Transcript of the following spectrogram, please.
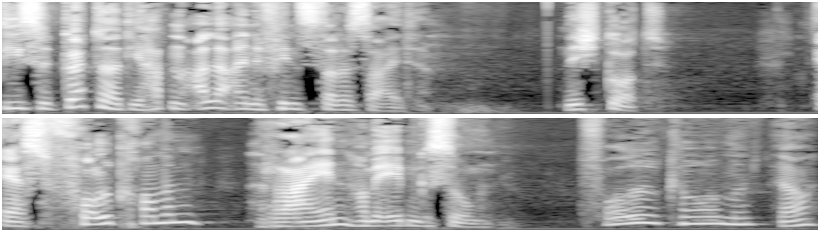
Diese Götter, die hatten alle eine finstere Seite. Nicht Gott. Er ist vollkommen rein, haben wir eben gesungen. Vollkommen, ja.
